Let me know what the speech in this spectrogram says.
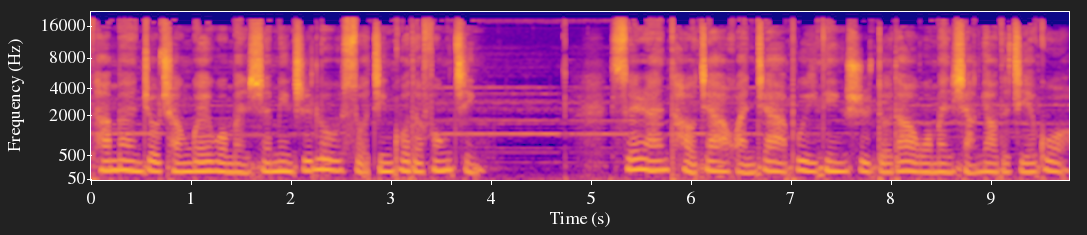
它们就成为我们生命之路所经过的风景。虽然讨价还价不一定是得到我们想要的结果，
